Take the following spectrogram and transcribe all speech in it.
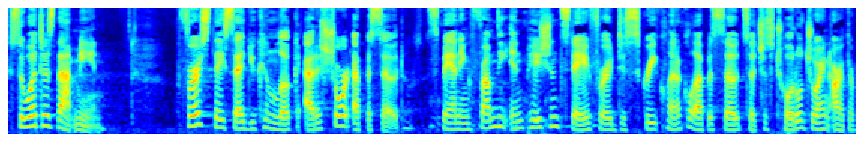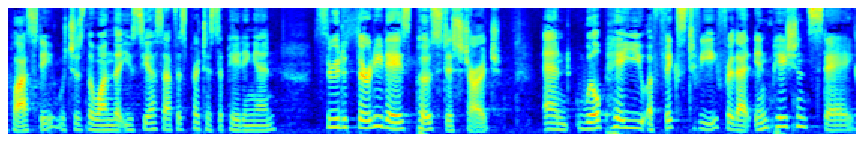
So, what does that mean? First, they said you can look at a short episode spanning from the inpatient stay for a discrete clinical episode, such as total joint arthroplasty, which is the one that UCSF is participating in, through to 30 days post discharge. And we'll pay you a fixed fee for that inpatient stay,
